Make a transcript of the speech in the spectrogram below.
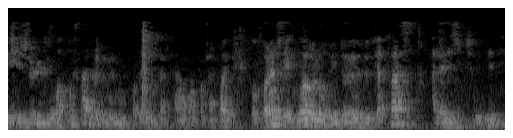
Mais je ne lui reproche pas. mon problème, c'est pas faire un reproche à Freud. Mon problème, c'est moi aujourd'hui de, de, faire face à la destruction du désir.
